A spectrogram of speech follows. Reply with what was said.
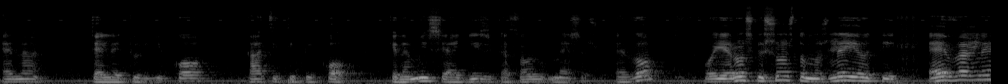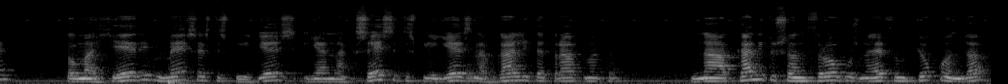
ένα τελετουργικό, κάτι τυπικό και να μην σε αγγίζει καθόλου μέσα σου. Εδώ ο Ιερός Χρυσόστομος λέει ότι έβαλε το μαχαίρι μέσα στις πληγές για να ξέσει τις πληγές, να βγάλει τα τραύματα, να κάνει τους ανθρώπους να έρθουν πιο κοντά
